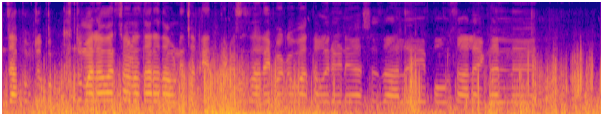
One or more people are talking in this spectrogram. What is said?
झपक झुपक तुम्हाला वाचवणार जरा धावण्याचा प्रयत्न कसं झालाय? बघा वातावरण असं झालंय पाऊस आलाय घालणं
